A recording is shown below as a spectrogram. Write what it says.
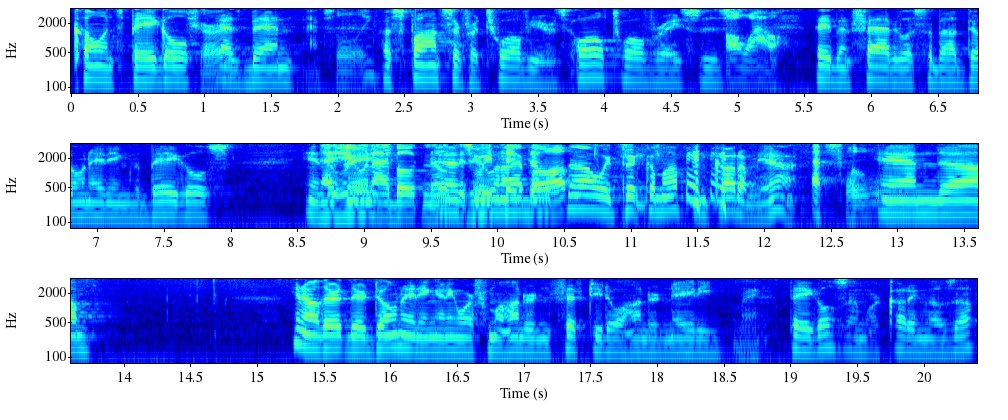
Cohen's Bagels Sure. has been Absolutely. a sponsor for 12 years, all 12 races. Oh wow. They've been fabulous about donating the bagels. In As the you and range. I both know, As 'cause you we and I picked 'em both up. know, we pick them up and cut them. Yeah. Absolutely. And um, you know they're they're donating anywhere from 150 to 180 Right. bagels, and we're cutting those up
